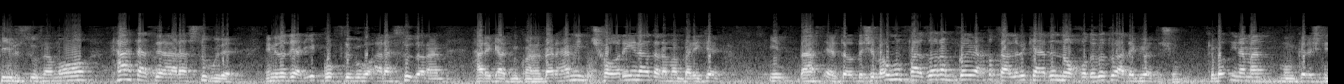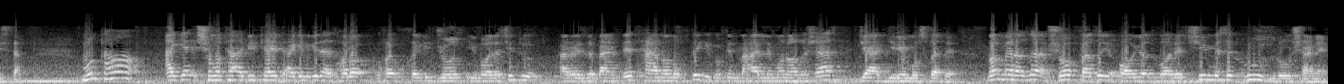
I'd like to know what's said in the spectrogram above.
فیلسوف ما تحت تاثیر ارسطو بوده. یعنی در یک گفتگو با ارسطو دارن حرکت می‌کنن. برای همین چاره ای ندارم من برای که این بحث ارتباط بشه. و اون فضا رو گاهی وقتا غلبه کرده ناخودآگاه تو ادبیاتشون که باز اینم من منکرش نیستم. منتها اگه شما تعبیر کردید اگه میگید از حالا خیلی جزئی وارد تو عرایز بنده تنها نقطه که گفتید محل مناقشه است جهتگیری مثبته. من به نظرم شما فضای آیات وارد چی مثل روز روشنه.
